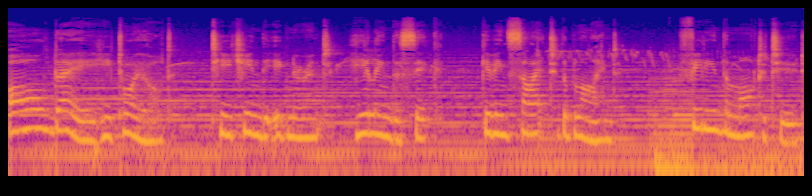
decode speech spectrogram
All day he toiled, teaching the ignorant, healing the sick, giving sight to the blind feeding the multitude,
